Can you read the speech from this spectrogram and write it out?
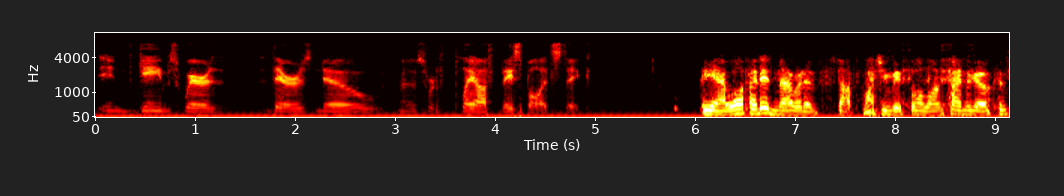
in games where there's no uh, sort of playoff baseball at stake? Yeah, well, if I didn't, I would have stopped watching baseball a long time ago because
